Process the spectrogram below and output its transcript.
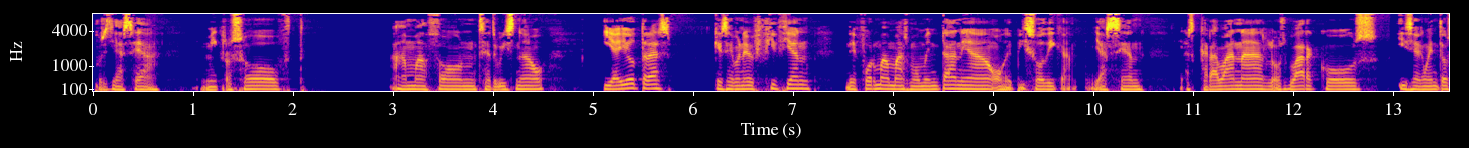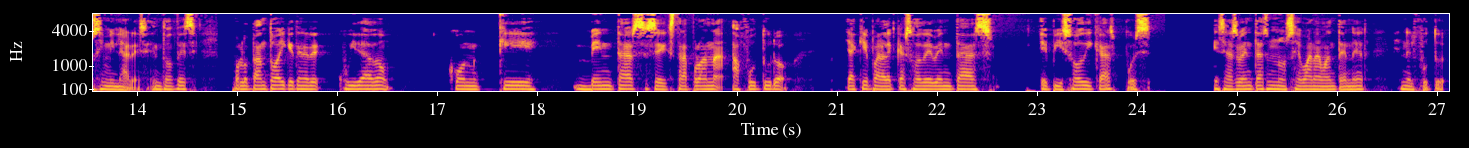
pues ya sea Microsoft, Amazon, ServiceNow, y hay otras que se benefician de forma más momentánea o episódica, ya sean las caravanas, los barcos y segmentos similares. Entonces, por lo tanto, hay que tener cuidado con qué ventas se extrapolan a futuro, ya que para el caso de ventas episódicas, pues esas ventas no se van a mantener en el futuro.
